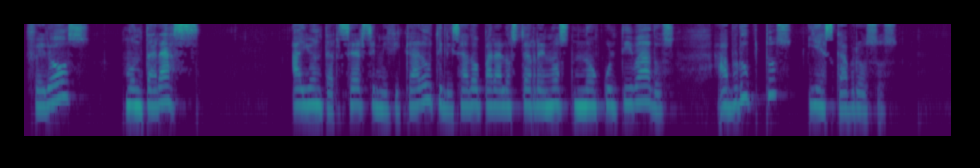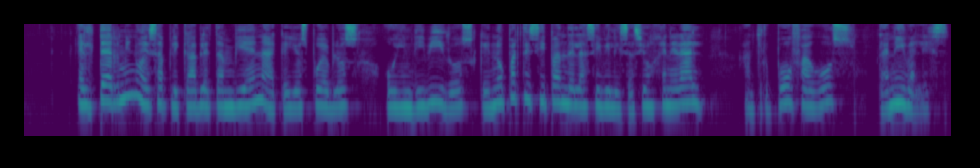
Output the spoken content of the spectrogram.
feroz, montarás. Hay un tercer significado utilizado para los terrenos no cultivados, abruptos y escabrosos. El término es aplicable también a aquellos pueblos o individuos que no participan de la civilización general, antropófagos, caníbales.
